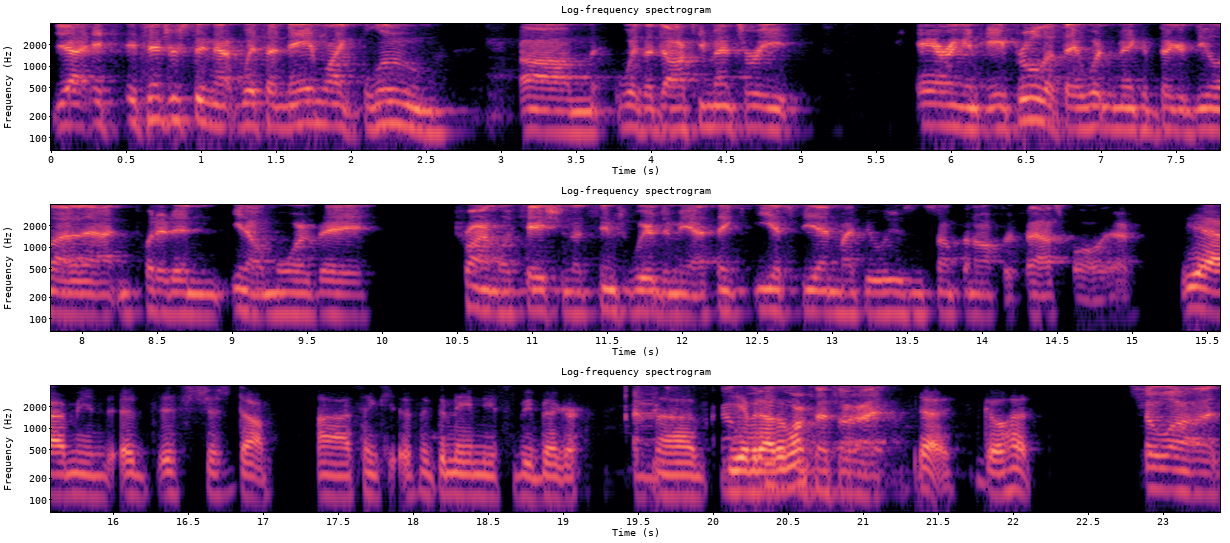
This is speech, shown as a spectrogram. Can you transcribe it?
Yeah, it's it's interesting that with a name like Bloom, um, with a documentary airing in April, that they wouldn't make a bigger deal out of that and put it in you know more of a prime location. That seems weird to me. I think ESPN might be losing something off their fastball there. Yeah, I mean it, it's just dumb. Uh, I think I think the name needs to be bigger. Uh, do you have another one? That's all right. Yeah, go ahead. So uh,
